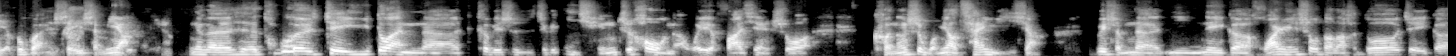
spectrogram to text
也不管谁什么样。那个通过这一段呢，特别是这个疫情之后呢，我也发现说，可能是我们要参与一下。为什么呢？你那个华人受到了很多这个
